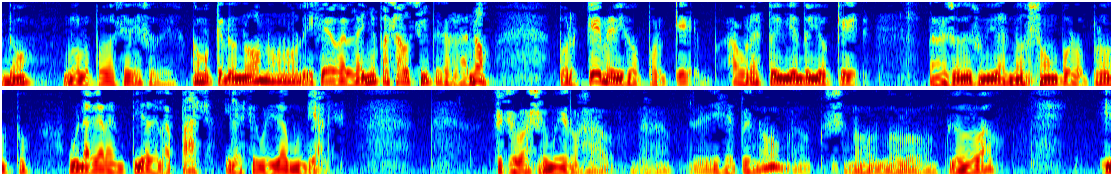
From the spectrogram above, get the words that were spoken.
no, no lo puedo hacer eso. Le dije, ¿cómo que no? No, no, no. Le dije, el año pasado sí, pero ahora no. ¿Por qué? Me dijo, porque ahora estoy viendo yo que las Naciones Unidas no son por lo pronto una garantía de la paz y la seguridad mundiales se quedó así muy enojado. ¿verdad? Le dije, pues no, pues no, no lo, yo no lo hago. Y,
